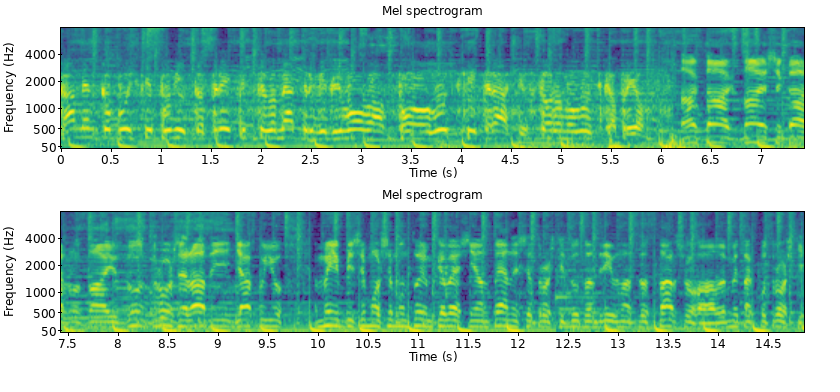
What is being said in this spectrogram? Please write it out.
Кам'янко-Бузький повітка 30 кілометрів від Львова по Луцькій трасі, в сторону Луцька. Прийом. Так, так, знаю, шикарно, знаю. Ду- Друже, радий, дякую. Ми біжимо, ще монтуємо КВшні антени, ще трошки. Тут Андрій у нас за старшого, але ми так потрошки.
